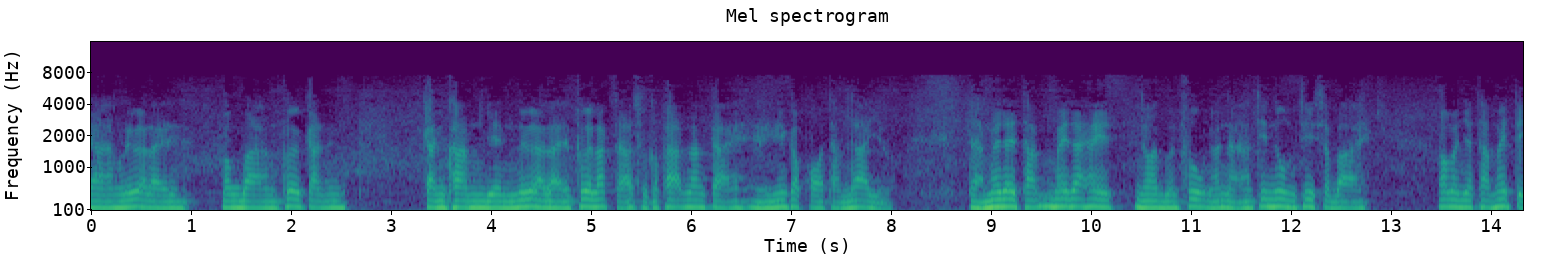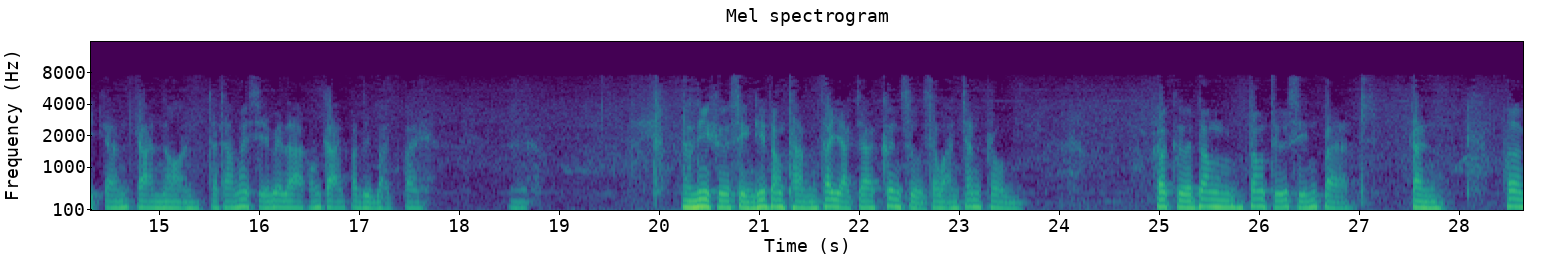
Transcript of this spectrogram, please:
ยางหรืออะไรบางๆเพื่อกันกันความเย็นหรืออะไรเพื่อรักษาสุขภาพร่างกาย อย่างนี้ก็พอทำได้อยู่ แต่ไม่ได้ทำไม่ได้ให้นอนบนฟูกหนาๆที่นุ่มที่สบาย เพราะมันจะทำให้ติดการการนอน จะทำให้เสียเวลาของการปฏิบัติไปนนี้คือสิ่งที่ต้องทำถ้าอยากจะขึ้นสู่สวรรค์ชั้นพรหมก็คือต้องต้องถือศีลแปดกันเพิ่ม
